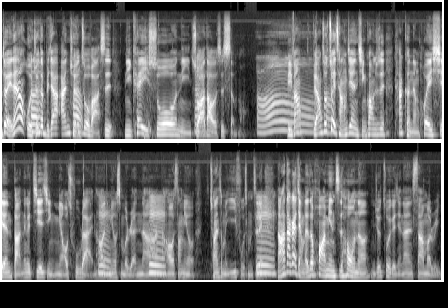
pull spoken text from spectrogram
对，但是我觉得嗯比较安全的做法是，你可以说你抓到的是什么。哦，比方，比方说嗯最常见的情况就是，他可能会先把那个街景描出来，然后里面有什么人呐、嗯然后上面有穿什么衣服什么之类，嗯。然后他大概讲了这画面之后呢，你就做一个简单的 summary，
